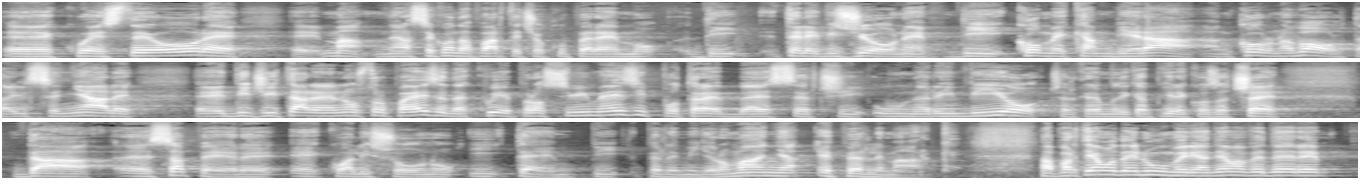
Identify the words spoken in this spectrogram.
eh, queste ore, ma nella seconda parte ci occuperemo di televisione, di come cambierà ancora una volta il segnale digitale nel nostro paese da qui ai prossimi mesi. Potrebbe esserci un rinvio, cercheremo di capire cosa c'è da sapere e quali sono sono i tempi per l'Emilia Romagna e per le Marche. Ma partiamo dai numeri, andiamo a vedere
